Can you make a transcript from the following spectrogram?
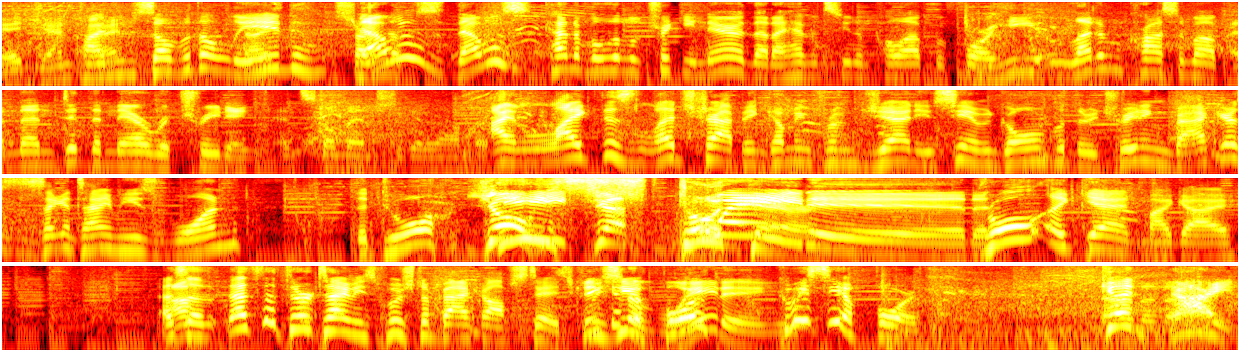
Okay, Gen finds himself with a lead. Nice. That was that was kind of a little tricky nair that I haven't seen him pull out before. He let him cross him up and then did the nair retreating and still managed to get it off. I like this ledge trapping coming from Gen. You see him going for the retreating back airs. The second time he's won the duel. Yo, he, just stood there. waited. Roll again, my guy. That's, Uh, a, that's the third time he's pushed him back off stage. Can we Speaking see a of fourth? waiting- Can we see a fourth? Good no, no. night.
